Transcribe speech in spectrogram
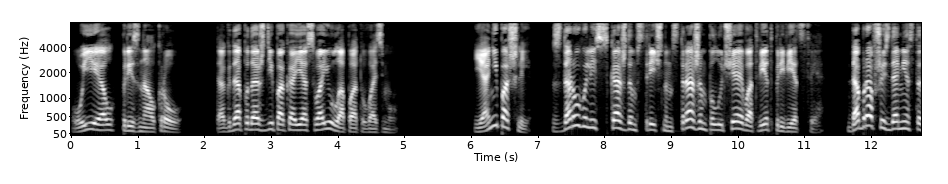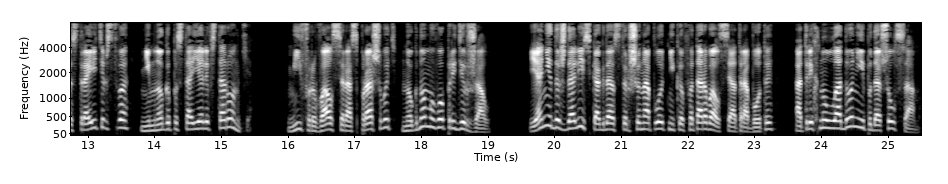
Уел, признал Кроу. Тогда подожди, пока я свою лопату возьму. И они пошли. Здоровались с каждым встречным стражем, получая в ответ приветствие. Добравшись до места строительства, немного постояли в сторонке. Миф рвался расспрашивать, но гном его придержал. И они дождались, когда старшина плотников оторвался от работы, отряхнул ладони и подошел сам.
